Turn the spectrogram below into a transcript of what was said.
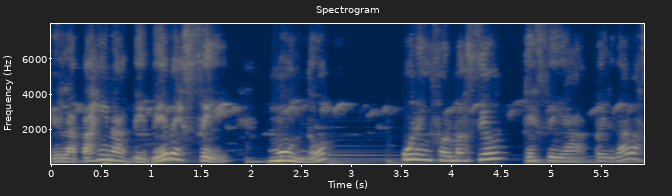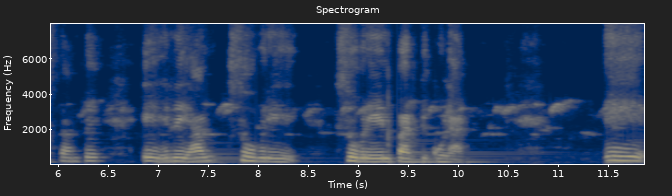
en la página de BBC Mundo una información que sea, ¿verdad?, bastante eh, real sobre, sobre el particular. Eh,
